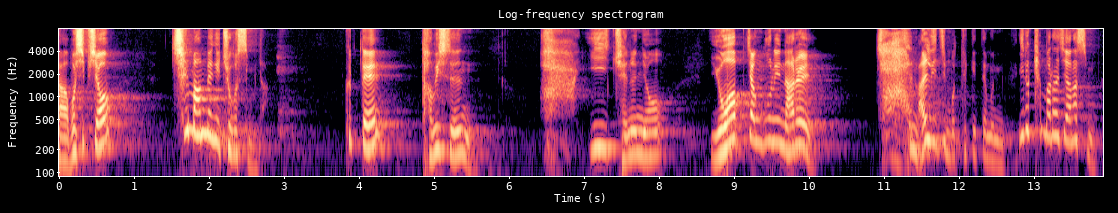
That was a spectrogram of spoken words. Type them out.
자, 보십시오. 7만 명이 죽었습니다. 그때 다윗은 하, 이 죄는요. 요압 장군이 나를 잘 말리지 못했기 때문에 이렇게 말하지 않았습니다.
